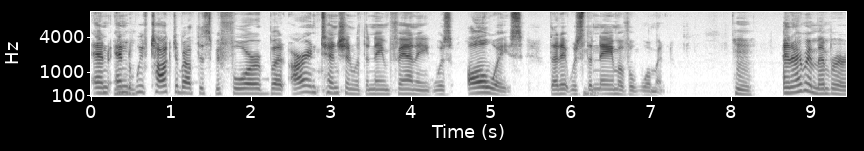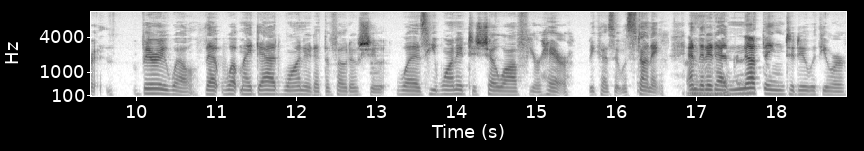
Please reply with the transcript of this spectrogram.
and and Mhm. we've talked about this before but our intention with the name fanny was always that it was the Mhm. name of a woman And I remember very well that what my dad wanted at the photo shoot was he wanted to show off your hair because it was stunning and that it Oh, had okay. nothing to do with your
